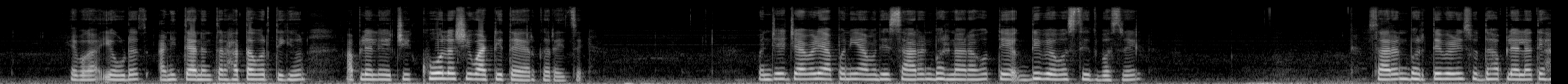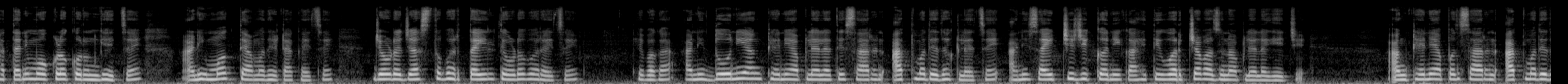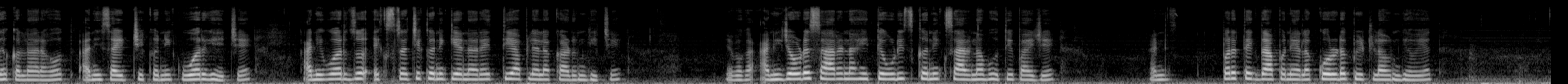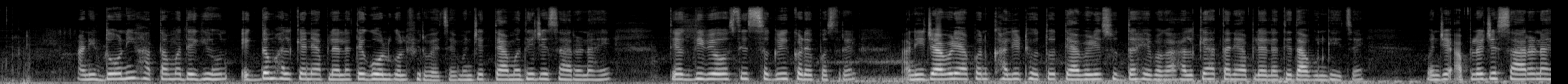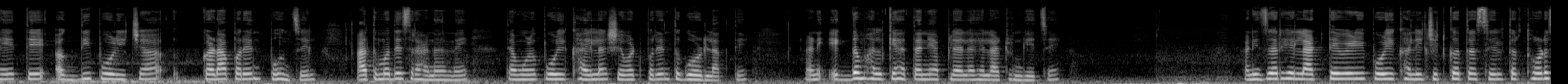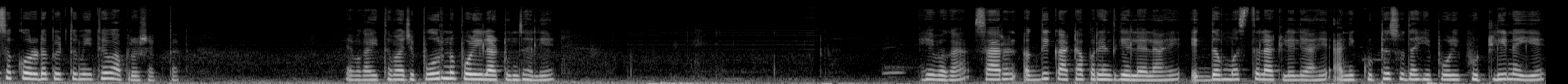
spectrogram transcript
हे बघा एवढंच. आणि त्यानंतर हातावरती घेऊन आपल्याला याची खोल अशी वाटी तयार करायचे म्हणजे ज्यावेळी आपण यामध्ये सारण भरणार आहोत ते अगदी व्यवस्थित बसेल सारण भरतेवेळी सुद्धा आपल्याला ते हाताने मोकळं करून घ्यायचं आहे आणि मग त्यामध्ये टाकायचं आहे जेवढं जास्त भरता येईल तेवढं भरायचं आहे हे बघा आणि दोन्ही अंगठ्याने आपल्याला ते सारण आतमध्ये ढकलायचं आहे आणि साईडची जी कणिक आहे ती वरच्या बाजूने आपल्याला घ्यायची अंगठ्याने आपण सारण आतमध्ये ढकलणार आहोत आणि साईडची कणिक वर घ्यायची आणि वर जो एक्स्ट्राची कणिक येणार आहे ती आपल्याला काढून घ्यायची हे बघा आणि जेवढं सारण आहे तेवढीच कणिक सारणाभोवती पाहिजे. आणि परत एकदा आपण याला कोरडं पीठ लावून घेऊयात. आणि दोन्ही हातामध्ये घेऊन एकदम हलक्याने आपल्याला ते गोल गोल फिरवायचं आहे म्हणजे त्यामध्ये जे सारण आहे ते अगदी व्यवस्थित सगळीकडे पसरेल. आणि ज्यावेळी आपण खाली ठेवतो त्यावेळीसुद्धा हे बघा हलक्या हाताने आपल्याला ते दाबून घ्यायचं आहे म्हणजे आपलं जे सारण आहे ते अगदी पोळीच्या कडापर्यंत पोहोचेल. आतमध्येच राहणार नाही. त्यामुळं पोळी खायला शेवटपर्यंत गोड लागते. आणि एकदम हलक्या हाताने आपल्याला हे लाटून घ्यायचं आहे आणि जर हे लाटतेवेळी पोळी खाली चिटकत असेल तर थोडंसं कोरडं पीठ तुम्ही इथे वापरू शकता. हे बघा इथं माझी पूर्ण पोळी लाटून झाली आहे हे बघा सारण अगदी काठापर्यंत गेलेलं आहे एकदम मस्त लाटलेली आहे आणि कुठंसुद्धा ही पोळी फुटली नाही आहे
